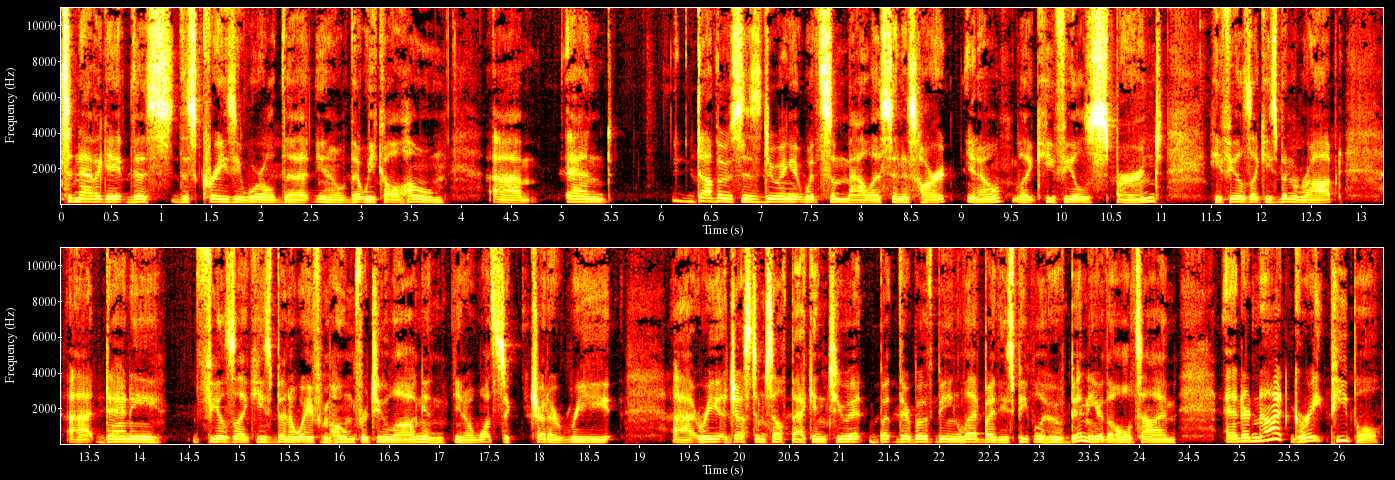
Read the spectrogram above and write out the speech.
to navigate this this crazy world that you know that we call home, um, and Davos is doing it with some malice in his heart. You know, like he feels spurned, he feels like he's been robbed. Uh, Danny feels like he's been away from home for too long, and you know wants to try to re uh, readjust himself back into it, but they're both being led by these people who have been here the whole time and are not great people.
